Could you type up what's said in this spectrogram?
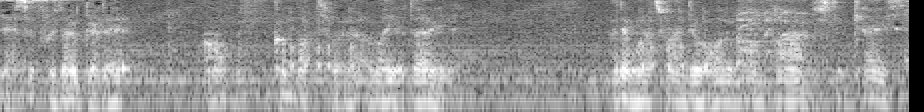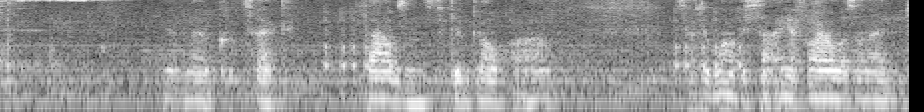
Yes, if we don't get it, I'll come back to it at a later date. I didn't want to try and do it all in one part just in case. Even though it could take thousands to get the gold part out. So I didn't want to be sat here for hours on end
